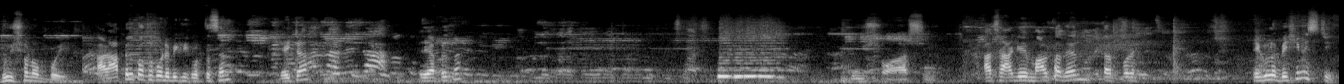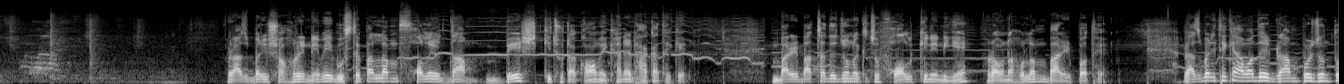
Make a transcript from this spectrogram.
দুইশো নব্বই। আর আপেল কত করে বিক্রি করতেছেন? এইটা? এই আপেলটা? দুইশো আশি। আচ্ছা আগে মালটা দেন তারপরে। এগুলো বেশি মিষ্টি? রাজবাড়ী শহরে নেমেই বুঝতে পারলাম ফলের দাম বেশ কিছুটা কম এখানে ঢাকা থেকে। বাড়ির বাচ্চাদের জন্য কিছু ফল কিনে নিয়ে রওনা হলাম বাড়ির পথে। রাজবাড়ি থেকে আমাদের গ্রাম পর্যন্ত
